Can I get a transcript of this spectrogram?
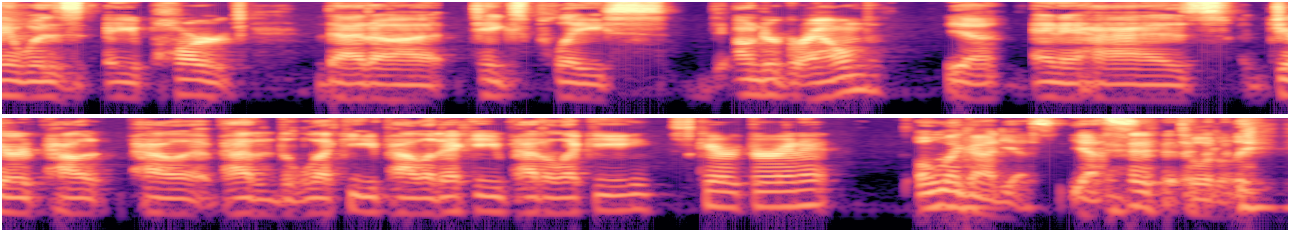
it was a part that uh, takes place underground. Yeah. and it has Jared Pal- Pal- Padalecki, Padalecki, Padalecki's character in it. Oh my god, yes. Yes. totally.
